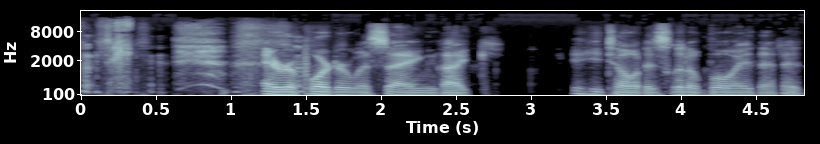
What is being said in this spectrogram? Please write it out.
a reporter was saying like he told his little boy that it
